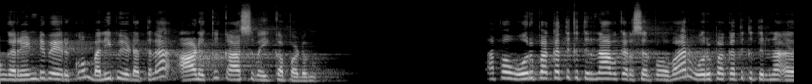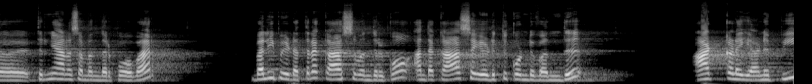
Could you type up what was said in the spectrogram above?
உங்கள் ரெண்டு பேருக்கும் பலிபீடத்தில் ஆளுக்கு காசு வைக்கப்படும். அப்போ ஒரு பக்கத்துக்கு திருநாவுக்கரசர் போவார் ஒரு பக்கத்துக்கு திருநா திருஞான சம்பந்தர் போவார். பலிபீடத்தில் காசு வந்திருக்கும். அந்த காசை எடுத்துக்கொண்டு வந்து ஆட்களை அனுப்பி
